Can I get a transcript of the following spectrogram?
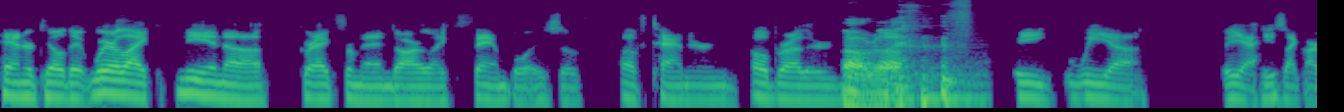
Tanner killed it. We're like me and uh Greg from End are like fanboys of of Tanner and Oh Brother. Oh, really? We we uh but yeah, he's like our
